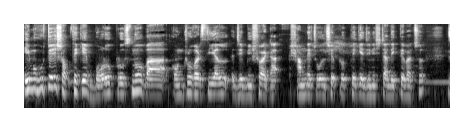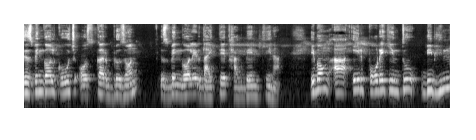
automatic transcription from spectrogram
এই মুহূর্তে সব থেকে বড় প্রশ্ন বা কন্ট্রোভার্সিয়াল যে বিষয়টা সামনে চলছে প্রত্যেকে জিনিসটা দেখতে পাচ্ছ, যে Bengal coach Oscar Bruzon East বেঙ্গলের দায়িত্বে থাকবেন কি না এবং এরপরে কিন্তু বিভিন্ন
